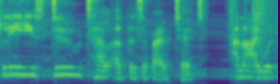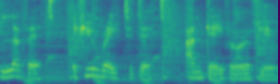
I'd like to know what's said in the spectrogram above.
please do tell others about it. And I would love it if you rated it and gave a review.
